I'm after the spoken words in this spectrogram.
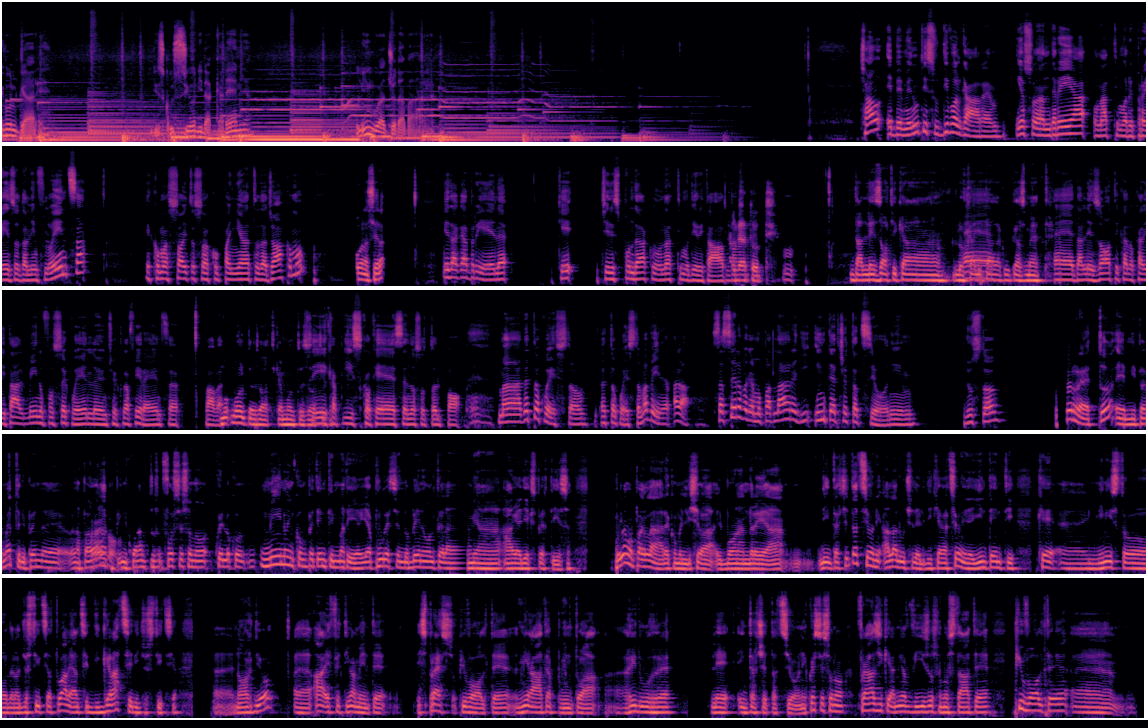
Divolgare. Discussioni d'accademia. Linguaggio da bar. Ciao e benvenuti su Divolgare. Io sono Andrea, un attimo ripreso dall'influenza e come al solito sono accompagnato da Giacomo Buonasera. e da Gabriele che ci risponderà con un attimo di ritardo. Salve a tutti. Mm. Dall'esotica località Eh. da cui trasmette. Eh, dall'esotica località, almeno fosse quello in centro a Firenze. Vabbè. Mo- molto esotica, molto Sì, esotica. capisco che essendo sotto il po'. Ma detto questo, detto questo, va bene. Allora, stasera vogliamo parlare di intercettazioni, giusto? Corretto, e mi permetto di prendere la parola Prego. in quanto forse sono quello con meno incompetente in materia, pur essendo ben oltre la mia area di expertise. Vogliamo parlare, come diceva il buon Andrea, di intercettazioni alla luce delle dichiarazioni, degli intenti che eh, il ministro della giustizia attuale, anzi di grazia di giustizia, eh, Nordio, eh, ha effettivamente espresso più volte, mirate appunto a a ridurre le intercettazioni. Queste sono frasi che a mio avviso sono state più volte eh,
